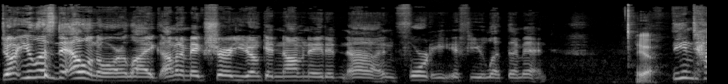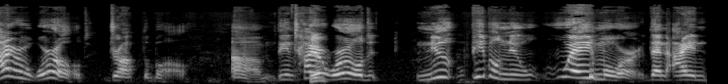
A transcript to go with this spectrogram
don't you listen to Eleanor? Like I'm gonna make sure you don't get nominated uh, in 40 if you let them in." Yeah. The entire world dropped the ball. Um, the entire Yeah. world knew people knew way more than I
